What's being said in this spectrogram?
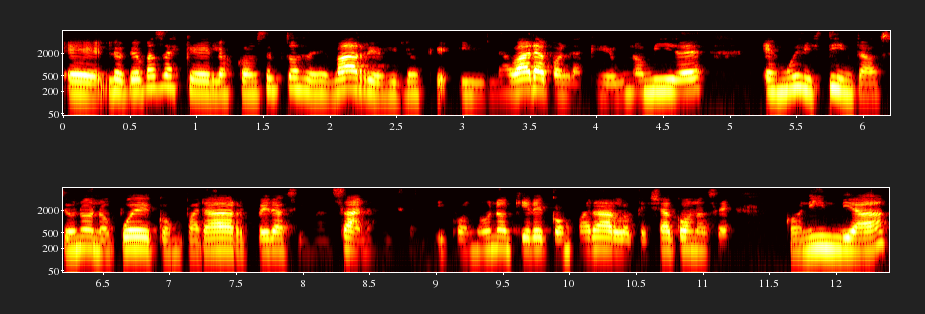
Eh, lo que pasa es que los conceptos de barrios y, lo que, y la vara con la que uno mide es muy distinta. O sea, uno no puede comparar peras y manzanas. Y cuando uno quiere comparar lo que ya conoce con India,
